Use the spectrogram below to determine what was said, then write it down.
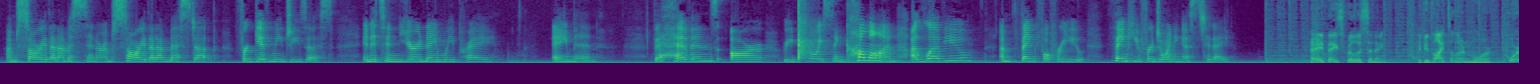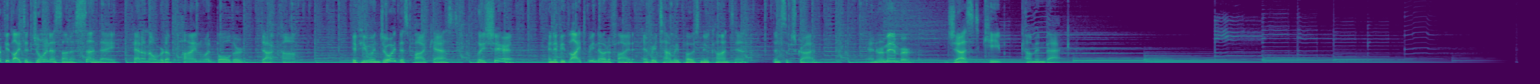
I'm sorry that I'm a sinner. I'm sorry that I've messed up. Forgive me, Jesus. And it's in your name we pray. Amen. The heavens are rejoicing. Come on. I love you. I'm thankful for you. Thank you for joining us today. Hey, thanks for listening. If you'd like to learn more, or if you'd like to join us on a Sunday, head on over to pinewoodboulder.com. If you enjoyed this podcast, please share it. And if you'd like to be notified every time we post new content, then subscribe. And remember, just keep coming back.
